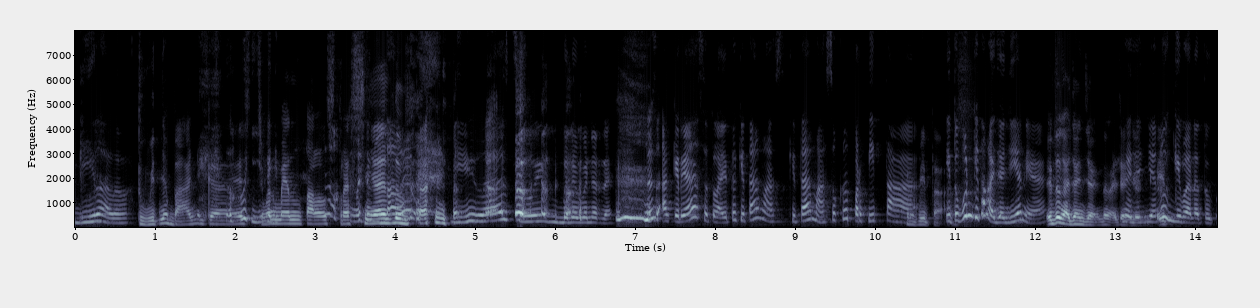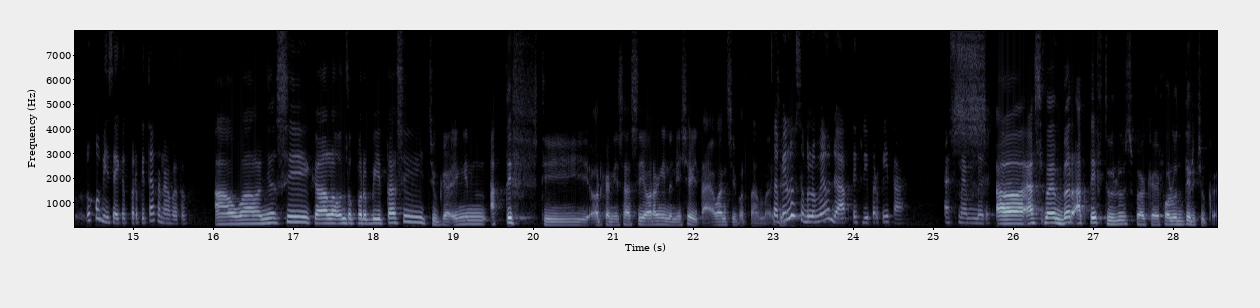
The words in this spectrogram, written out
Gila loh. Duitnya banyak guys, Oh, iya. cuman mental stresnya Mentalnya banyak. Gila cuy, bener-bener deh. Terus akhirnya setelah itu kita mas kita masuk ke Perpita. Perpita. Itu pun kita nggak janjian ya. Itu nggak janjian, itu nggak janjian. janjian. Lu gimana tuh? Lu kok bisa ikut Perpita kenapa tuh? Awalnya sih kalau untuk Perpita sih juga ingin aktif di organisasi orang Indonesia di Taiwan sih pertama. Tapi lu sebelumnya udah aktif di Perpita as member. Eh, as member aktif dulu sebagai volunteer juga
